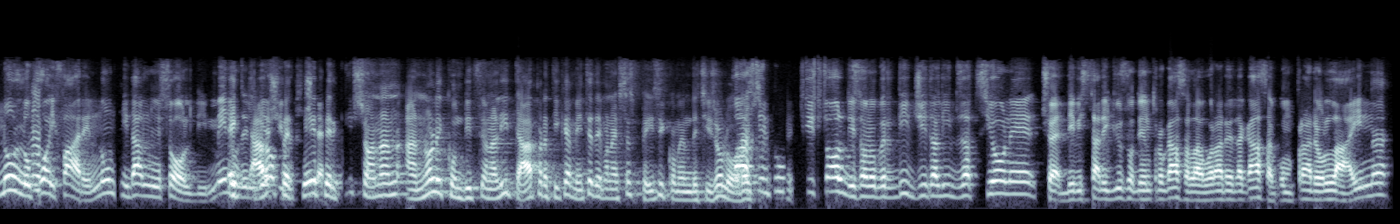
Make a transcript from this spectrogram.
non lo puoi fare, non ti danno i soldi, meno è del chiaro 10%. perché, perché sono, hanno le condizionalità, praticamente devono essere spesi come hanno deciso loro. Quasi tutti i soldi sono per digitalizzazione, cioè devi stare chiuso dentro casa, lavorare da casa, comprare online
